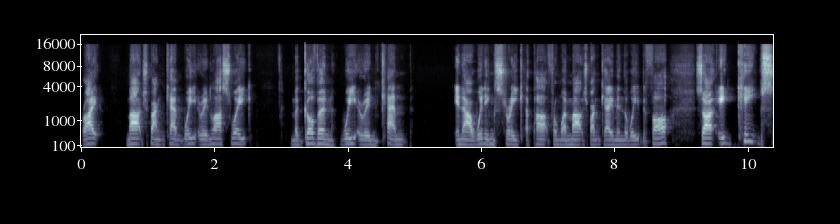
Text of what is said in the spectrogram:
right? Marchbank, Kemp, Weitering last week. McGovern, Weitering, Kemp in our winning streak, apart from when Marchbank came in the week before. So it keeps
